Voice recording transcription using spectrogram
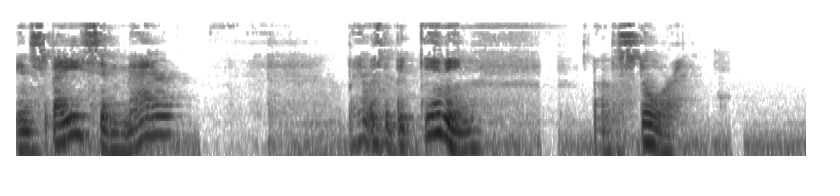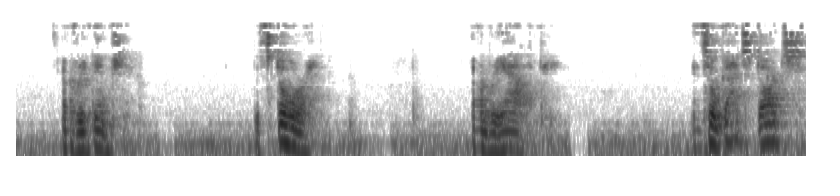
and space and matter. But it was the beginning of the story of redemption. The story of reality. And so God starts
